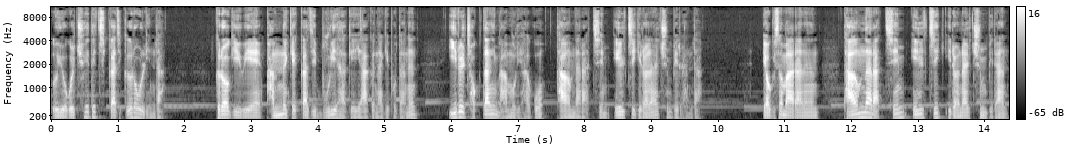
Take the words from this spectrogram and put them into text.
의욕을 최대치까지 끌어올린다. 그러기 위해 밤늦게까지 무리하게 야근하기보다는 일을 적당히 마무리하고 다음날 아침 일찍 일어날 준비를 한다. 여기서 말하는 다음날 아침 일찍 일어날 준비란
